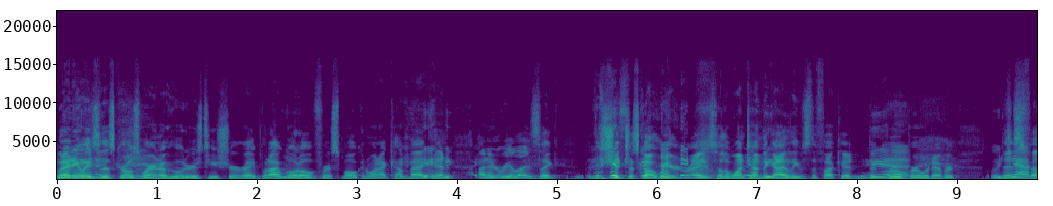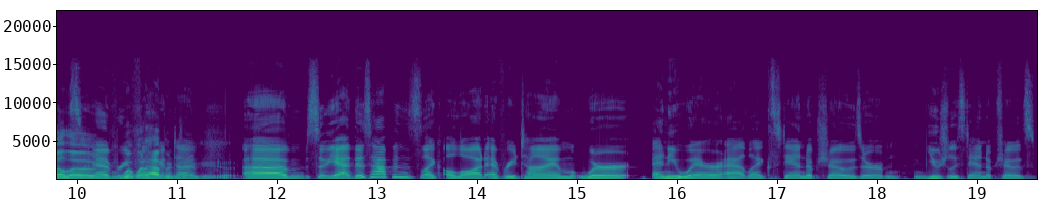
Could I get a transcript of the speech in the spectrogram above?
But anyway, so this girl's wearing a Hooters T-shirt, right? But I'm going out for a smoke, and when I come back in, I didn't realize like the shit just got weird, right? So the one time the guy leaves the fucking the Yeah. group or whatever, Which this happens fella, every what, what fucking happened, time. Jackie? Um. So yeah, this happens like a lot every time we're anywhere at like stand-up shows or usually stand-up shows.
